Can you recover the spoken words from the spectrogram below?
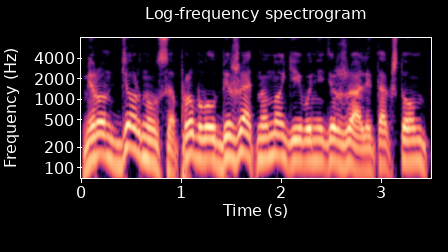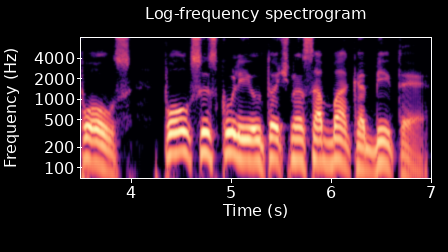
Мирон дернулся, пробовал бежать, но ноги его не держали, так что он полз, полз и скулил, точно собака битая.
